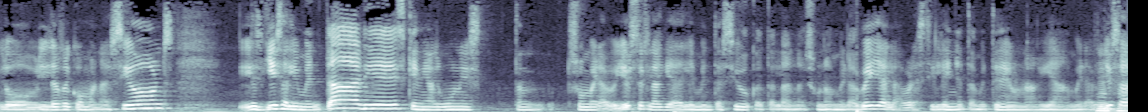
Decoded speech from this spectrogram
lo, les recomanacions, les guies alimentàries, que n'hi ha algunes tan, són meravelloses, la guia d'alimentació catalana és una meravella, la brasilenya també té una guia meravellosa,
